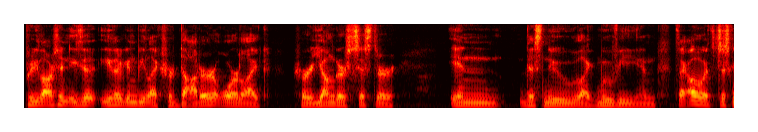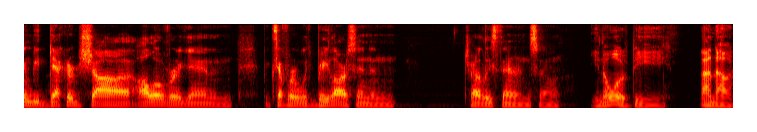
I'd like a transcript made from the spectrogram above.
Brie Larson is either, either gonna be like her daughter or like her younger sister in this new like movie, and it's like, oh, it's just gonna be Deckard Shaw all over again, and except for with Brie Larson and Charlize Theron. So you know what would be I don't know.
